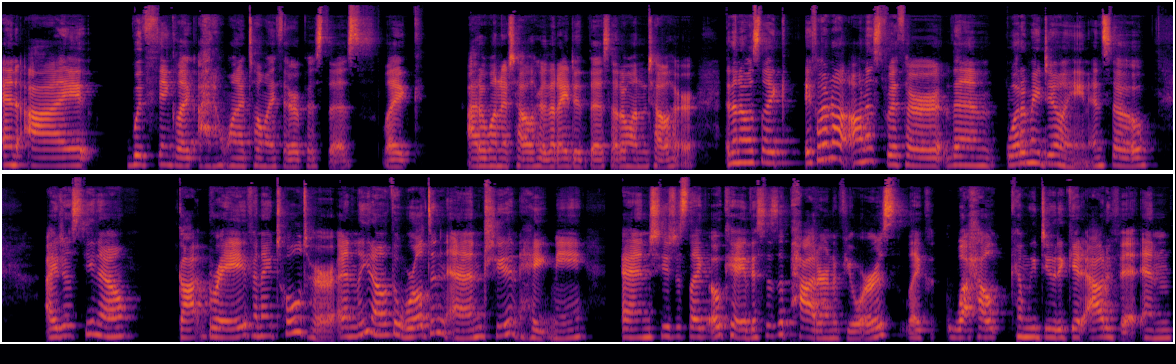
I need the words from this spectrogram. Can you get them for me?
And I would think, like, I don't want to tell my therapist this. Like, I don't want to tell her that I did this. I don't want to tell her. And then I was like, if I'm not honest with her, then what am I doing? And so I just, you know, got brave and I told her. And, you know, the world didn't end. She didn't hate me. And she's just like, okay, this is a pattern of yours. Like, what, how can we do to get out of it? And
